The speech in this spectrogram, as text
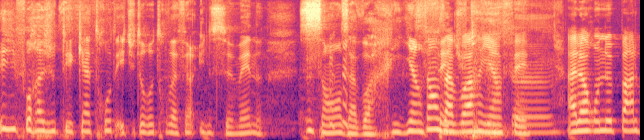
et il faut rajouter quatre autres et tu te retrouves à faire une semaine sans avoir rien Sans fait. du avoir tout. rien fait. Alors, on ne parle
